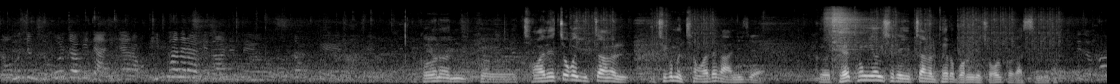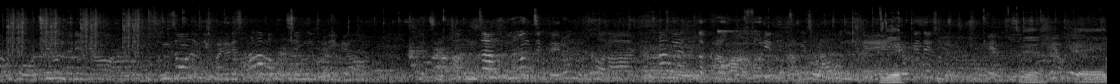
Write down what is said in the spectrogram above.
너무 좀 노골적이지 않냐라고 비판을 하기도 하는데요. 어떻게 보세요? 그거는 그 청와대 쪽의 입장을 지금은 청와대가 아니지 그 대통령실의 입장을 들어보는 게 좋을 것 같습니다. 드리면 그 예. 여기에 대해서 좀 어떻게 예, 에,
